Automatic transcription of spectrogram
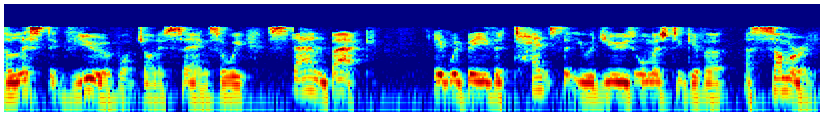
holistic view of what John is saying. So we stand back. It would be the tense that you would use almost to give a, a summary.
